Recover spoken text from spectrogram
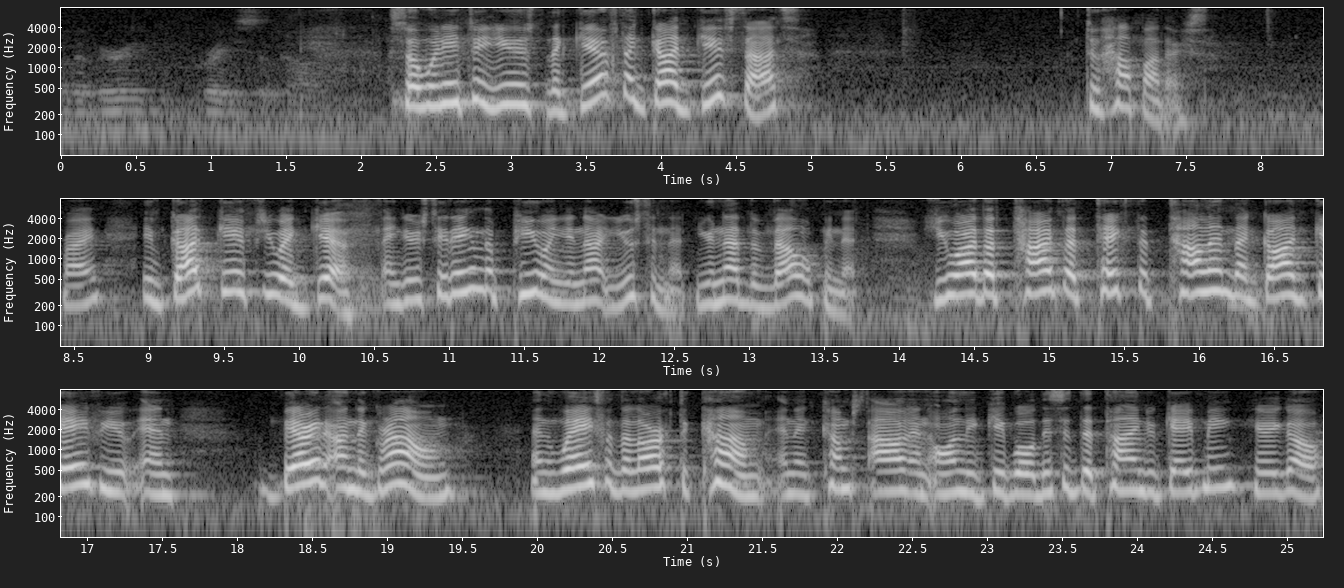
of the very grace of God. So we need to use the gift that God gives us to help others, right? If God gives you a gift and you're sitting in the pew and you're not using it, you're not developing it, you are the type that takes the talent that God gave you and bury it on the ground and wait for the Lord to come and it comes out and only give, well, this is the talent you gave me, here you go.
